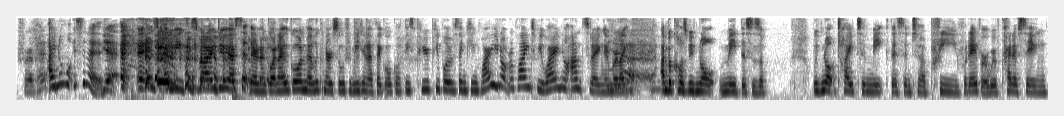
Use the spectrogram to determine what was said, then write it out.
for a bit. I know isn't it? Yeah. it is. I mean because when I do I sit there and I go and I go and I look in our social media and I think oh god these poor people are thinking why are you not replying to me? Why are you not answering? And we're like and because we've not made this as a we've not tried to make this into a pre whatever we're kind of saying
